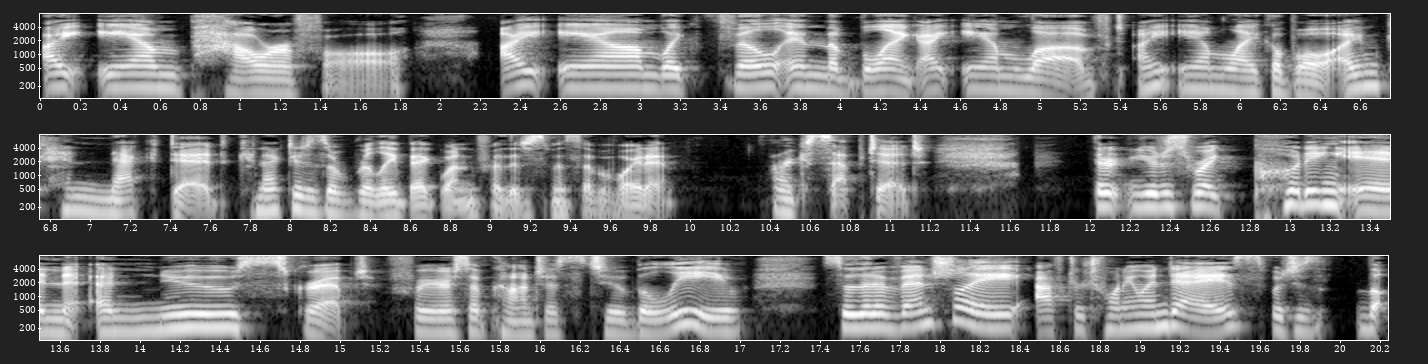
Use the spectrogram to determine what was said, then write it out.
I am powerful. I am like fill in the blank. I am loved. I am likable. I'm connected. Connected is a really big one for the dismissive avoidant or accepted you're just like putting in a new script for your subconscious to believe so that eventually after 21 days which is the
